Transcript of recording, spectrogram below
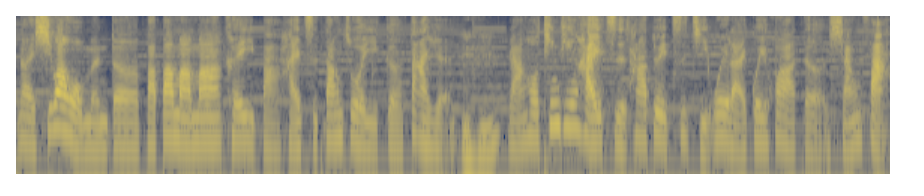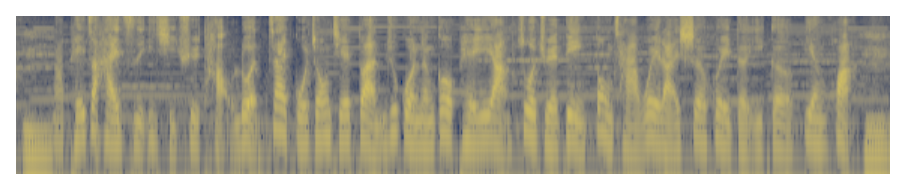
那也希望我们的爸爸妈妈可以把孩子当做一个大人，嗯哼，然后听听孩子他对自己未来规划的想法。嗯，那陪着孩子一起去讨论，在国中阶段，如果能够培养做决定、洞察未来社会的一个变化，嗯，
